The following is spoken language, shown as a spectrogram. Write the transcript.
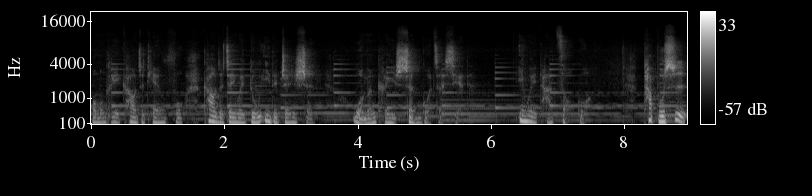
我们可以靠着天赋，靠着这位独一的真神，我们可以胜过这些的，因为他走过，他不是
